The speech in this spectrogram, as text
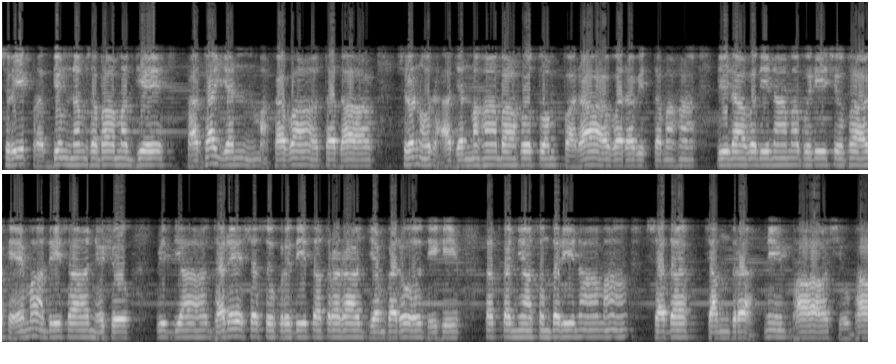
श्रीप्रद्युम्नं सभामध्ये कथयन्मखवा तदा शृणु राजन्महाबाहो त्वं परावरवित्तमः। लीलावती नाम पुरीशुभा हेमाद्रिसानुषु विद्याधरेश सुकृति तत्र राज्यं करोतिः तत्कन्यासुन्दरी नाम शतचन्द्रनिभा शुभा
